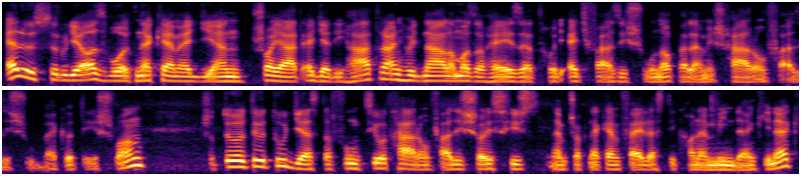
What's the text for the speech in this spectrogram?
Először ugye az volt nekem egy ilyen saját egyedi hátrány, hogy nálam az a helyzet, hogy egyfázisú napelem és háromfázisú bekötés van, és a töltő tudja ezt a funkciót háromfázissal is, hisz nem csak nekem fejlesztik, hanem mindenkinek,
